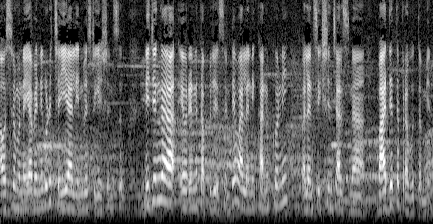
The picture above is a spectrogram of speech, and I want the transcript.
అవసరం ఉన్నాయో అవన్నీ కూడా చేయాలి ఇన్వెస్టిగేషన్స్ నిజంగా ఎవరైనా తప్పు చేస్తుంటే వాళ్ళని కనుక్కొని వాళ్ళని శిక్షించాల్సిన బాధ్యత ప్రభుత్వం మీద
